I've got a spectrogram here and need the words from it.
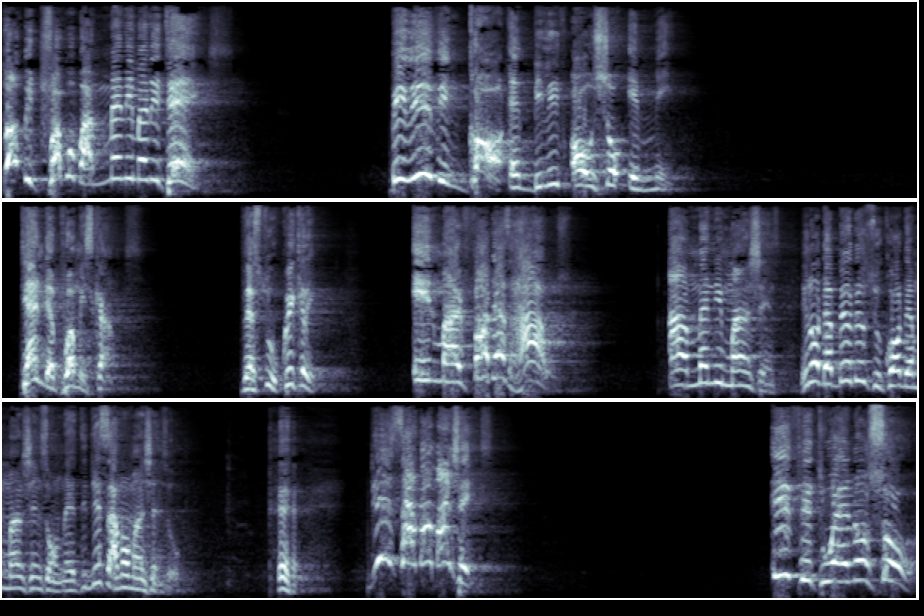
Don't be troubled by many, many things. Believe in God and believe also in me. Then the promise comes. Verse 2, quickly. In my father's house are many mansions. You know, the buildings we call them mansions on earth. These are not mansions. Oh. These are not mansions. If it were not so,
